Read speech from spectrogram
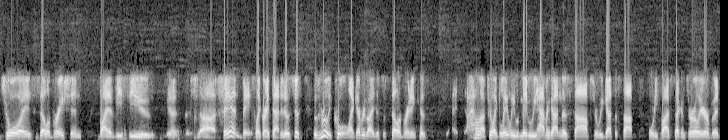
joy, celebration by a VCU uh, fan base like right that. And it was just it was really cool. Like everybody just was celebrating because I don't know. I feel like lately maybe we haven't gotten those stops or we got the stop 45 seconds earlier, but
